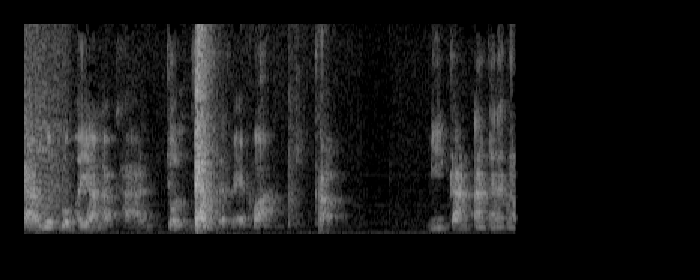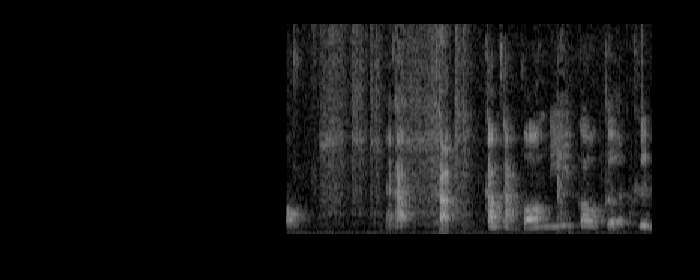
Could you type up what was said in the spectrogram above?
การรวบรวมพยานหลักฐานจนสิ้นกระแสความครับ มีการตั้งคณะกรรมนะครับ ครับคำสั่งฟ้องนี้ก็เกิดขึ้น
